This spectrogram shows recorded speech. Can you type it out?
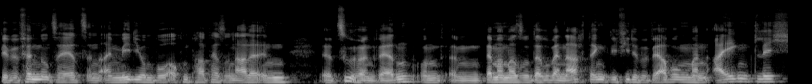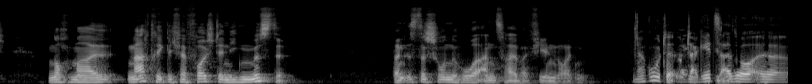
wir befinden uns ja jetzt in einem Medium, wo auch ein paar PersonalerInnen äh, zuhören werden. Und ähm, wenn man mal so darüber nachdenkt, wie viele Bewerbungen man eigentlich nochmal nachträglich vervollständigen müsste, dann ist das schon eine hohe Anzahl bei vielen Leuten. Na gut, äh, da geht's also, äh,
